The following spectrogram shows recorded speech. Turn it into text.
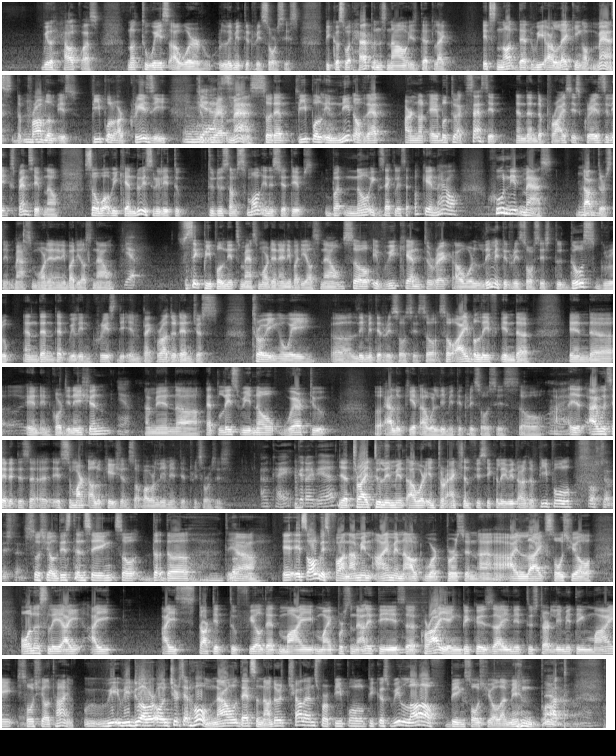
will help us not to waste our limited resources. Because what happens now is that like it's not that we are lacking of mass. The problem is people are crazy to Yes. grab mass so that people in need of that are not able to access it and then the price is crazily expensive now so what we can do is really to to do some small initiatives but know exactly say okay now who need mass? Doctors need mass more than anybody else now. Yeah. sick people needs mass more than anybody else now. So if we can direct our limited resources to those group and then that will increase the impact rather than just throwing away uh, limited resources. So so i believe in the in the in, in coordination. Yeah. i mean uh, at least we know where to allocate our limited resources so Right. I, I would say that it's a, a smart allocations of our limited resources Okay. Good idea. yeah try to limit our interaction physically with other people Social distance. social distancing so the the, yeah it, it's always fun i mean i'm an outward person uh, i like social honestly i i I started to feel that my my personality is uh, crying because I need to start limiting my social time. We, we do our own church at home. Now that's another challenge for people because we love being social. I mean, but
